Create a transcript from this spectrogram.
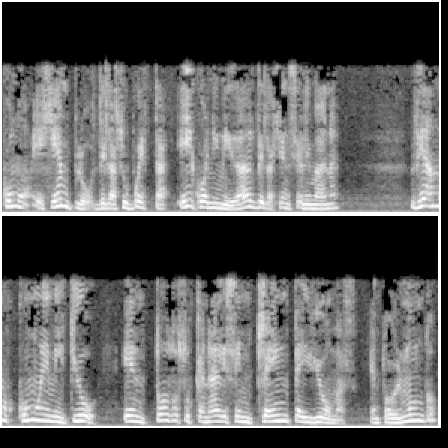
Como ejemplo de la supuesta ecuanimidad de la agencia alemana, veamos cómo emitió en todos sus canales en 30 idiomas en todo el mundo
